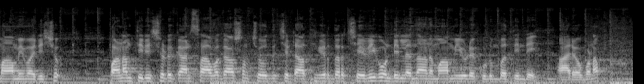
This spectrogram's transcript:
മാമി മരിച്ചു. പണം തിരിച്ചെടുക്കാൻ സാവകാശം ചോദിച്ചിട്ട് അധികൃതർ ചെവി കൊണ്ടില്ലെന്നാണ് മാമിയുടെ കുടുംബത്തിന്റെ ആരോപണം.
